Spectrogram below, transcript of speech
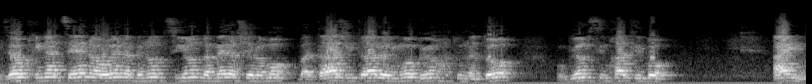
וזהו בחינת צאנה אורנה בנות ציון במלך שלמה, בהתראה שהתראה לו עמו ביום חתונתו וביום שמחת ליבו. היינו,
